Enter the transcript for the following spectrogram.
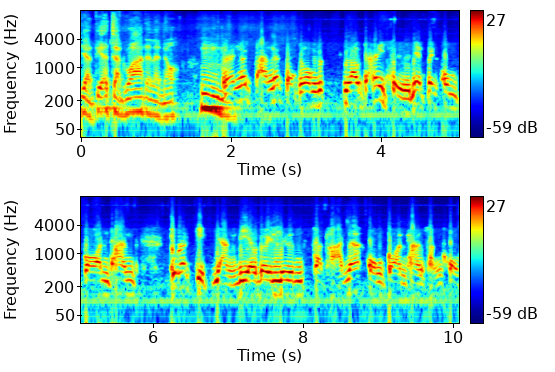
อย่างที่อาจารย์ว่านั่นแหละเนาะอืมนั้นงั้นทางนั้นตกลงเราจะให้สื่อเนี่ยเป็นองค์กรทางธุรกิจอย่างเดียวโดยลืมสถานะองค์กรทางสังคม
